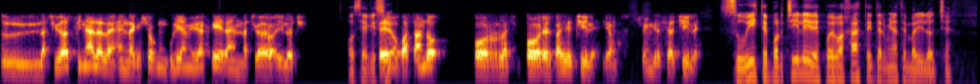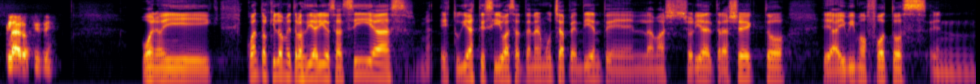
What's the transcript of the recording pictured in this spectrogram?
el- la ciudad final a la- en la que yo concluía mi viaje era en la ciudad de Bariloche, o sea que pero su- pasando por la, por el país de Chile, digamos. Yo ingresé a Chile. subiste por Chile y después bajaste y terminaste en Bariloche. Claro, sí, sí. Bueno, ¿y cuántos kilómetros diarios hacías? ¿Estudiaste si ibas a tener mucha pendiente en la mayoría del trayecto? Eh, ahí vimos fotos en-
